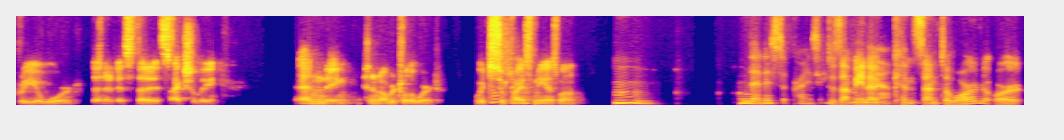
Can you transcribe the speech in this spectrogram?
pre-award than it is that it's actually ending in an arbitral award, which Okay. surprised me as well. Mm. That is surprising. Does that mean a Yeah. consent award or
